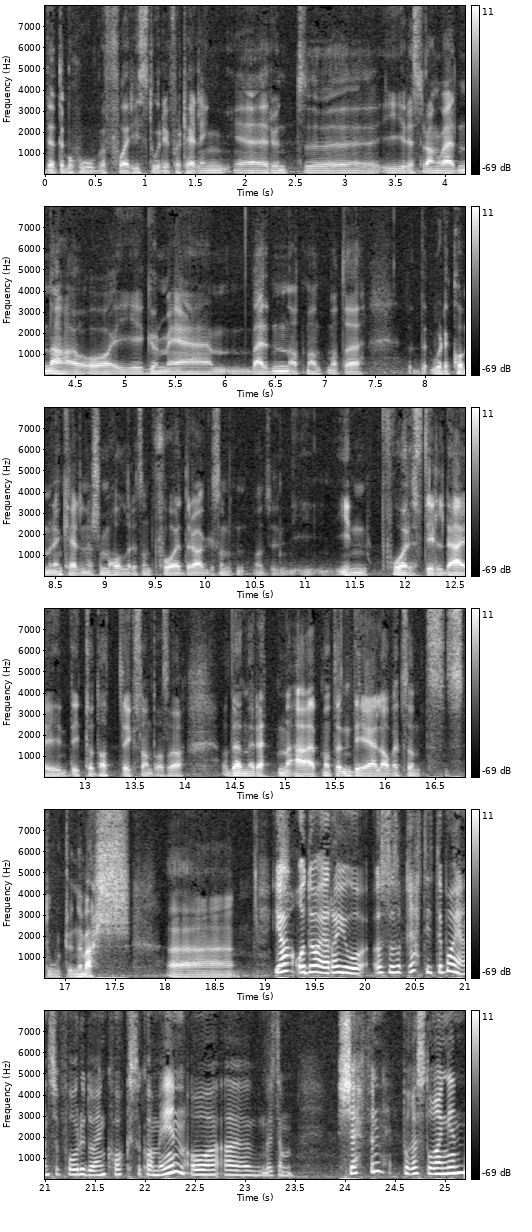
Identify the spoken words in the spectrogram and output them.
dette behovet for historiefortelling eh, rundt uh, i restaurantverdenen og i gourmetverdenen. At man på en måte hvor det kommer en kelner som holder et sånt foredrag som inn, Forestill deg ditt og datt. ikke sant? Altså, og denne retten er på en måte en del av et sånt stort univers. Uh, ja, og da er det jo altså Rett etterpå igjen så får du da en kokk som kommer inn og uh, liksom sjefen på restauranten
